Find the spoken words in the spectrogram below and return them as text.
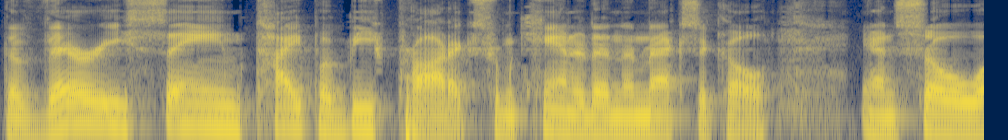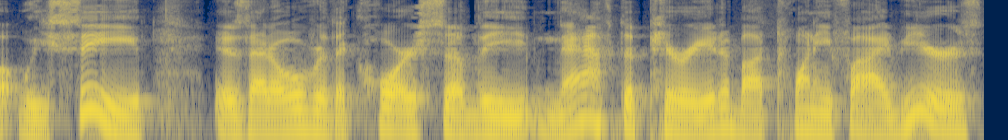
the very same type of beef products from Canada and Mexico. And so what we see is that over the course of the NAFTA period, about 25 years,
